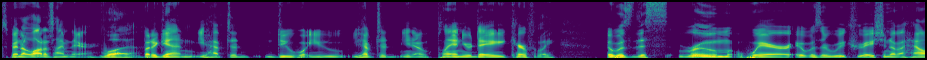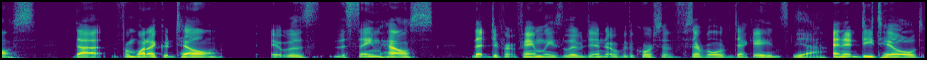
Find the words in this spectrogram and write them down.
spent a lot of time there. What? But again, you have to do what you you have to you know plan your day carefully. It was this room where it was a recreation of a house that, from what I could tell, it was the same house that different families lived in over the course of several decades, yeah. and it detailed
